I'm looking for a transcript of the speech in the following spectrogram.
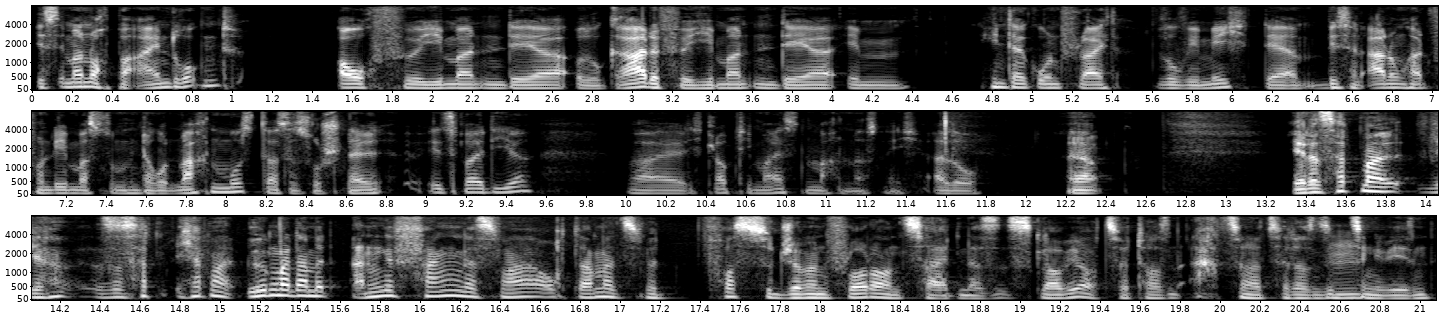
ist immer noch beeindruckend, auch für jemanden, der, also gerade für jemanden, der im Hintergrund vielleicht, so wie mich, der ein bisschen Ahnung hat von dem, was du im Hintergrund machen musst, dass es so schnell ist bei dir. Weil ich glaube, die meisten machen das nicht. Also, Ja. Ja, das hat mal, wir, also das hat, ich habe mal irgendwann damit angefangen, das war auch damals mit Voss zu German Throwdown Zeiten, das ist glaube ich auch 2018 oder 2017 Mhm. gewesen.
